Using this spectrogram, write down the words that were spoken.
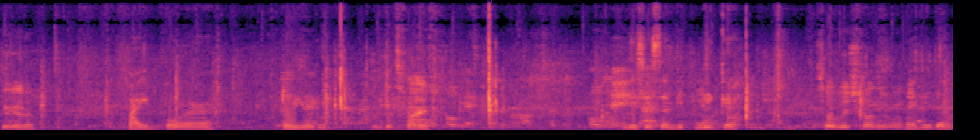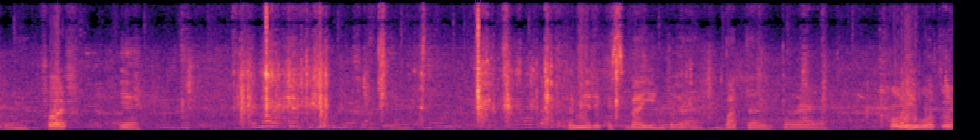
Together? five for two euro. Five? This is a bit bigger. So which one you want? Maybe that one. Five? Yeah. America is buying for a bottle for a holy water.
